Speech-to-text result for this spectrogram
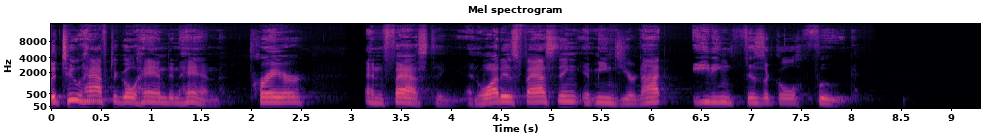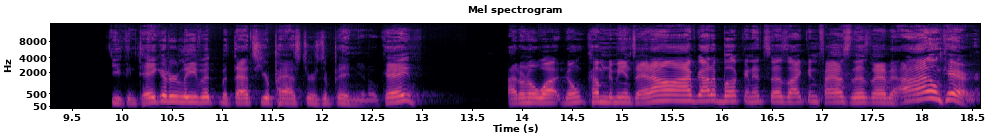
The two have to go hand in hand prayer and fasting. And what is fasting? It means you're not eating physical food. You can take it or leave it, but that's your pastor's opinion, okay? I don't know what, don't come to me and say, oh, I've got a book and it says I can fast this, that, that. I don't care.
